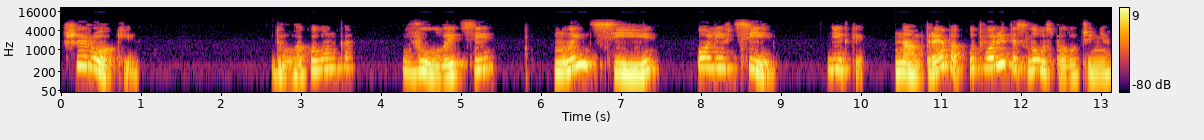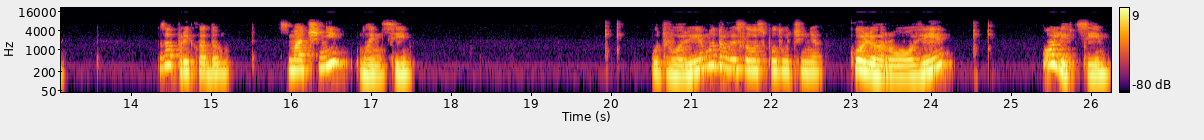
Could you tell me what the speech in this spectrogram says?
широкі. Друга колонка вулиці, млинці, олівці. Дітки, нам треба утворити словосполучення. За прикладом, смачні млинці, Утворюємо друге словосполучення. Кольорові олівці.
